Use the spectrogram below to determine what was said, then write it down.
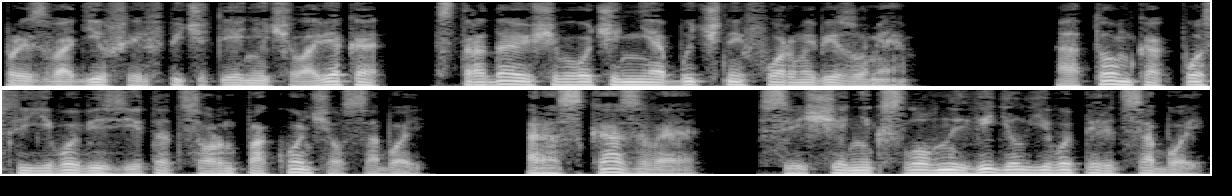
производивший впечатление человека, страдающего очень необычной формой безумия. О том, как после его визита Цорн покончил с собой. Рассказывая, священник словно видел его перед собой,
